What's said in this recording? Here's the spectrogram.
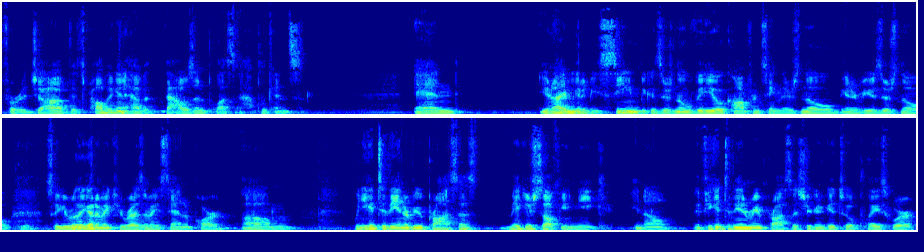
for a job that's probably going to have a thousand plus applicants, and you're not even going to be seen because there's no video conferencing, there's no interviews, there's no. So you really got to make your resume stand apart. Um, when you get to the interview process, make yourself unique. You know, if you get to the interview process, you're going to get to a place where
